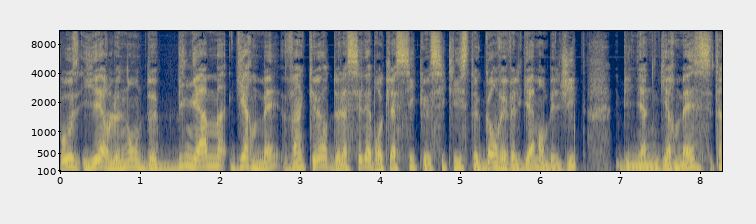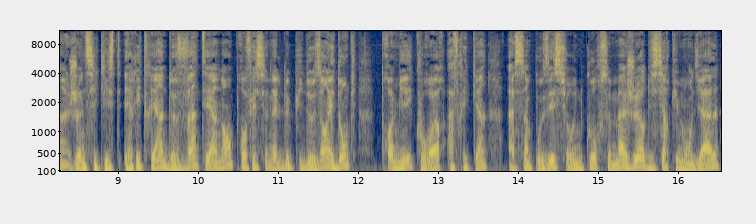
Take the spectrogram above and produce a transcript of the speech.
suppose, hier le nom de Binyam Guermet, vainqueur de la célèbre classique cycliste Gand-Wevelgem en Belgique. Bilnian Girmay, c'est un jeune cycliste érythréen de 21 ans, professionnel depuis deux ans et donc premier coureur africain à s'imposer sur une course majeure du circuit mondial.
